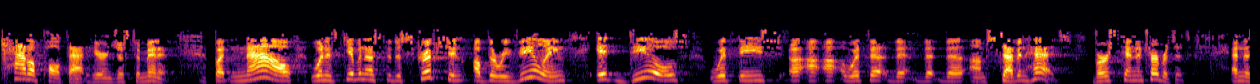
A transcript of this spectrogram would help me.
catapult that here in just a minute. But now, when it's given us the description of the revealing, it deals with these, uh, uh, uh, with the, the, the, the um, seven heads. Verse 10 interprets it. And the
